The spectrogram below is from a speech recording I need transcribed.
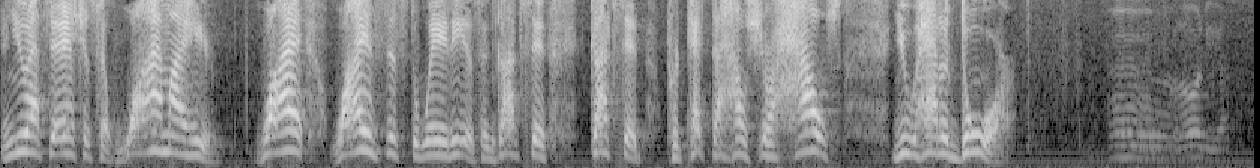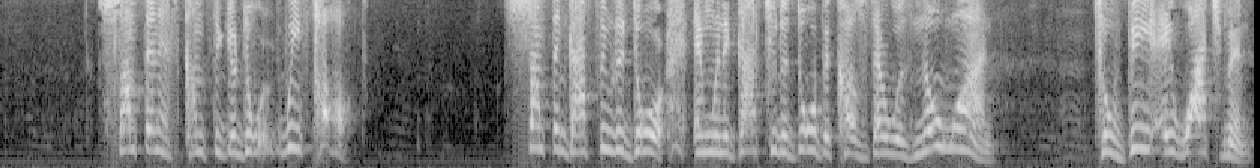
And you have to ask yourself, why am I here? Why, why is this the way it is? And God said, God said, protect the house. Your house, you had a door. Something has come through your door. We've talked. Something got through the door. And when it got to the door, because there was no one to be a watchman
